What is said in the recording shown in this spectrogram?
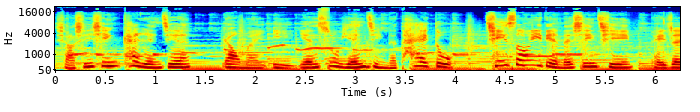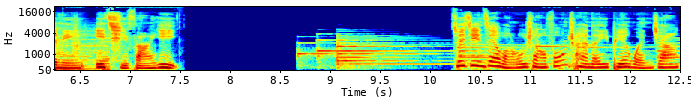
小星星看人间，让我们以严肃严谨的态度，轻松一点的心情，陪着您一起防疫。最近在网络上疯传的一篇文章，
